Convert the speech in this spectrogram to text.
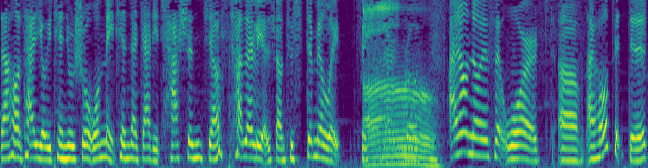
然后他有一天就说：“我每天在家里擦生姜，擦在脸上 to stimulate facial hair growth。 Oh. I don't know if it worked. Um, I hope it did.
